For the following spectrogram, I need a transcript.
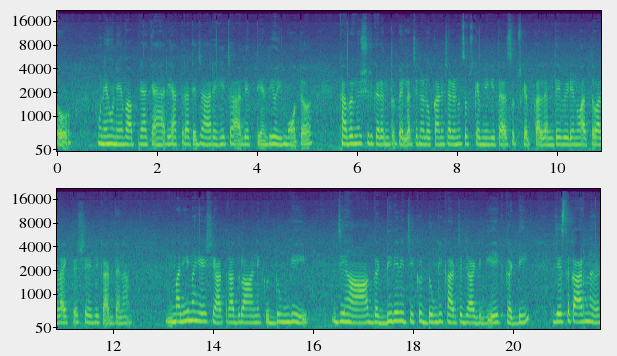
ਤੋਂ ਹੁਣੇ-ਹੁਣੇ ਵਾਪਰਿਆ ਕਹਿਰ ਯਾਤਰਾ ਤੇ ਜਾ ਰਹੇ ਚਾਰ ਵਿਅਕਤੀਆਂ ਦੀ ਹੋਈ ਮੌਤ। ਖਬਰ ਨੂੰ ਸ਼ੁਰੂ ਕਰਨ ਤੋਂ ਪਹਿਲਾਂ ਜਿਨ੍ਹਾਂ ਲੋਕਾਂ ਨੇ ਚੈਨਲ ਨੂੰ ਸਬਸਕ੍ਰਾਈਬ ਨਹੀਂ ਕੀਤਾ ਸਬਸਕ੍ਰਾਈਬ ਕਰ ਲੈਣ ਤੇ ਵੀਡੀਓ ਨੂੰ ਅੱਧ ਤੋਂ ਵੱਧ ਲਾਈਕ ਤੇ ਸ਼ੇਅਰ ਵੀ ਕਰ ਦੇਣਾ। ਮਨੀ ਮਹੇਸ਼ ਯਾਤਰਾ ਦੌਰਾਨ ਇੱਕ ਡੂੰਗੀ ਜੀ ਹਾਂ, ਗੱਡੀ ਦੇ ਵਿੱਚ ਇੱਕ ਡੂੰਗੀ ਖੱਡ 'ਚ ਜਾ ਡਿੱਗੀ ਇੱਕ ਗੱਡੀ, ਜਿਸ ਕਾਰਨ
